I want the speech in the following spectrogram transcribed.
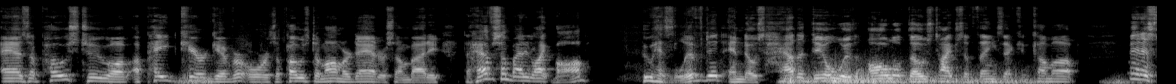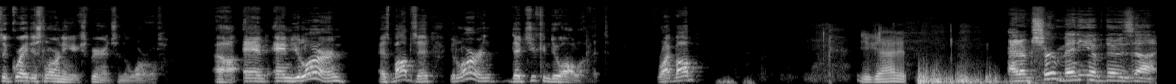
as opposed to a, a paid caregiver, or as opposed to mom or dad or somebody, to have somebody like Bob, who has lived it and knows how to deal with all of those types of things that can come up, man, it's the greatest learning experience in the world. Uh, and and you learn, as Bob said, you learn that you can do all of it. Right, Bob? You got it. And I'm sure many of those uh,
